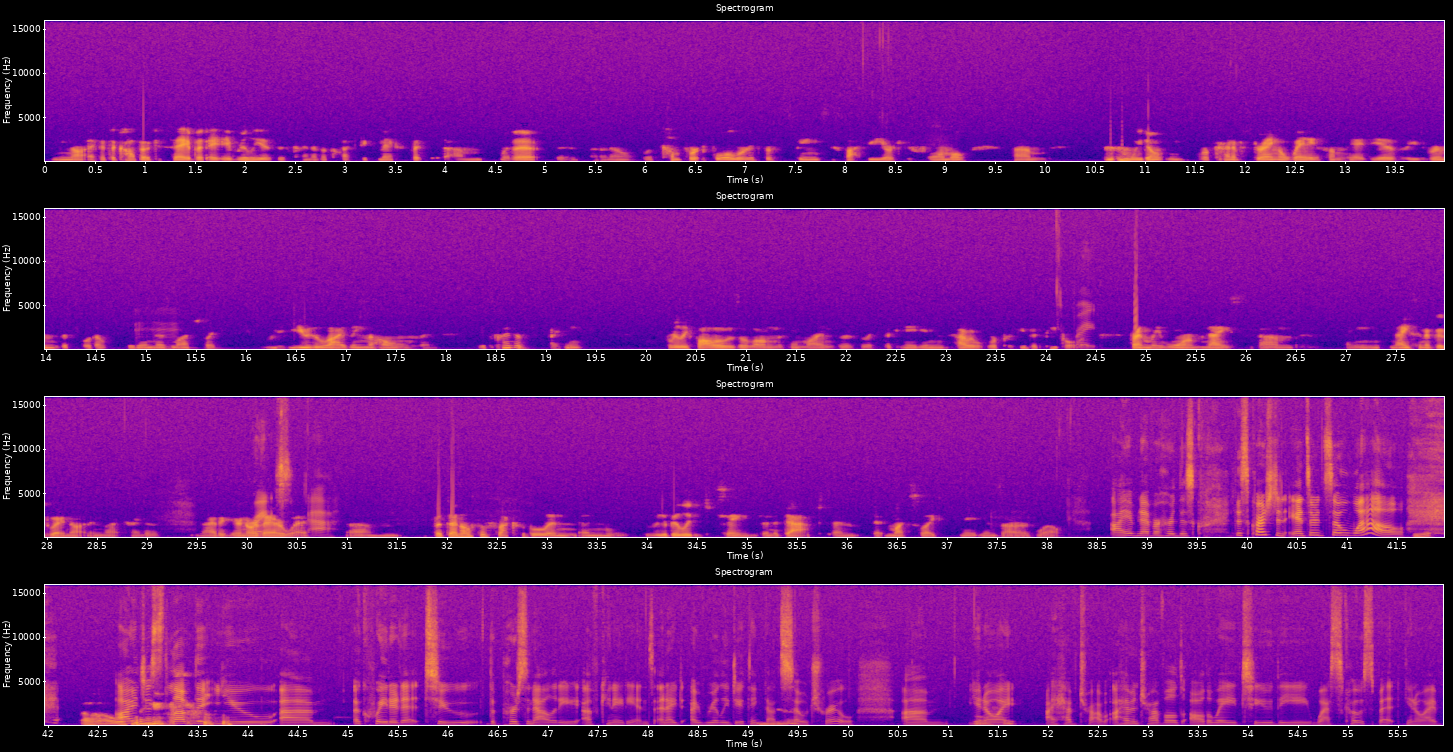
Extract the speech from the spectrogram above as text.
not if it's a cop out to say, but it, it really is this kind of eclectic mix, but um, with a I don't know with comfort forward versus being too fussy or too formal. Um, we don't we're kind of straying away from the idea of these rooms that people don't fit in as Mhm. much, like utilizing the home, and it's kind of I think really follows along the same lines as like the Canadian how we're perceived as people, Right. friendly, warm, nice. Um, I mean, nice in a good way, not in that kind of neither here nor right. there way. Yeah. Um, but then also flexible and, and the ability to change and adapt, and much like Canadians are as well. I have never heard this this question answered so well. Oh, well, I just love that you um, equated it to the personality of Canadians, and I, I really do think that's Yeah. so true. Um, you Well, know, I I have traveled. I haven't traveled all the way to the west coast, but you know, I've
